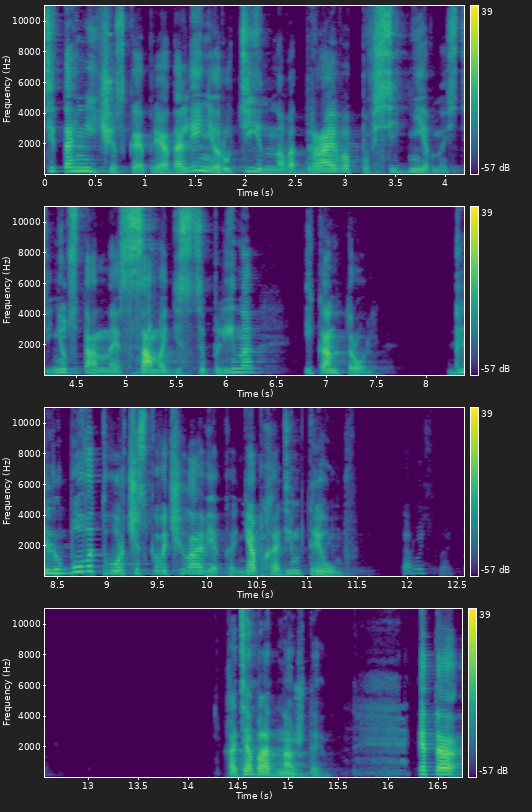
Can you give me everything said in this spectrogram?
титаническое преодоление рутинного драйва повседневности, неустанная самодисциплина и контроль. Для любого творческого человека необходим триумф. Хотя бы однажды. Это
